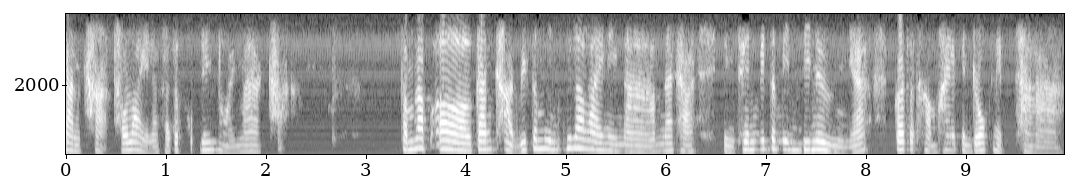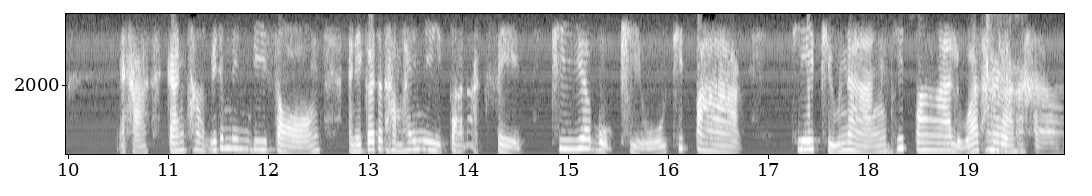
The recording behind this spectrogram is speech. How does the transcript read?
การขาดเท่าไหร่นะคะ จะพบได้น้อยมากค่ะสำหรับเอ่อการขาดวิตามินที่ละลายในน้ำนะคะ อย่างเช่น วิตามิน B1 เนี้ยก็จะทำให้เป็นโรคเหน็บชานะคะ การขาดวิตามิน B2 อันนี้ก็จะทำให้มีการอักเสบที่เยื่อบุผิวที่ปาก ที่ผิวหนังที่ตาหรือว่าทางเดินอาหาร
